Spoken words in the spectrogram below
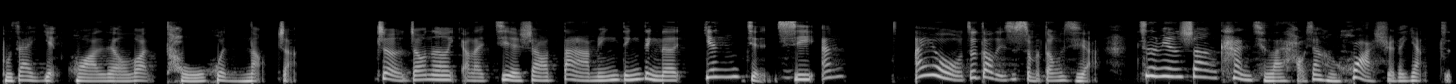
不再眼花缭乱、头昏脑胀。这周呢，要来介绍大名鼎鼎的烟碱酰胺。哎呦，这到底是什么东西啊？字面上看起来好像很化学的样子。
